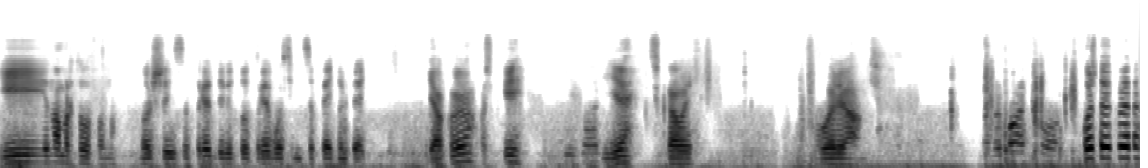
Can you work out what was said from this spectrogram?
і номер телефону. 063 903 8505. Дякую. Ось такий є цікавий варіант. Можете відкрити?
